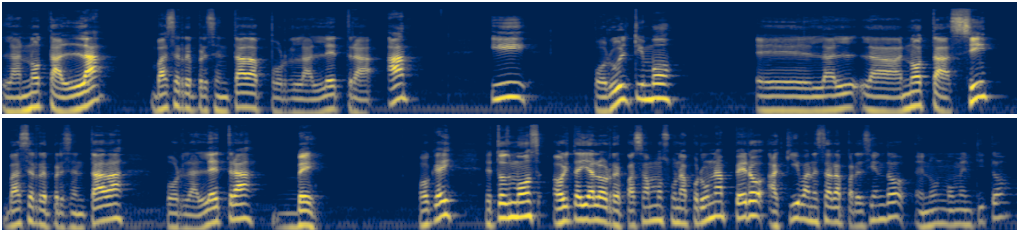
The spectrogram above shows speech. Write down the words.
La nota La va a ser representada por la letra A. Y por último, eh, la, nota Si va a ser representada por la letra B. ¿Ok? De todos modos, ahorita ya lo repasamos una por una, pero aquí van a estar apareciendo en un momentito.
